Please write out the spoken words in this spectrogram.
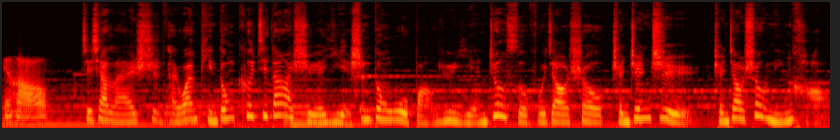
您好。接下来是台湾屏东科技大学野生动物保育研究所副教授陈真志，陈教授您好。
